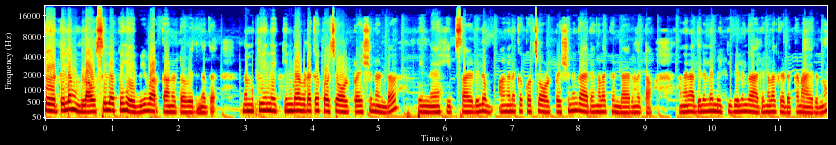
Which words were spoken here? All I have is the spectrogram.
സ്കേർട്ടിലും ബ്ലൗസിലൊക്കെ ഹെവി വർക്കാണ് കേട്ടോ വരുന്നത്. നമുക്ക് ഈ നെക്കിന്റെ അവിടെയൊക്കെ കുറച്ച് ഓൾട്രേഷൻ ഉണ്ട്. പിന്നെ ഹിപ്പ് സൈഡിലും അങ്ങനെയൊക്കെ കുറച്ച് ഓൾട്രേഷനും കാര്യങ്ങളൊക്കെ ഉണ്ടായിരുന്നു കേട്ടോ അങ്ങനെ അതിനുള്ള മെറ്റീരിയലും കാര്യങ്ങളൊക്കെ എടുക്കണമായിരുന്നു.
